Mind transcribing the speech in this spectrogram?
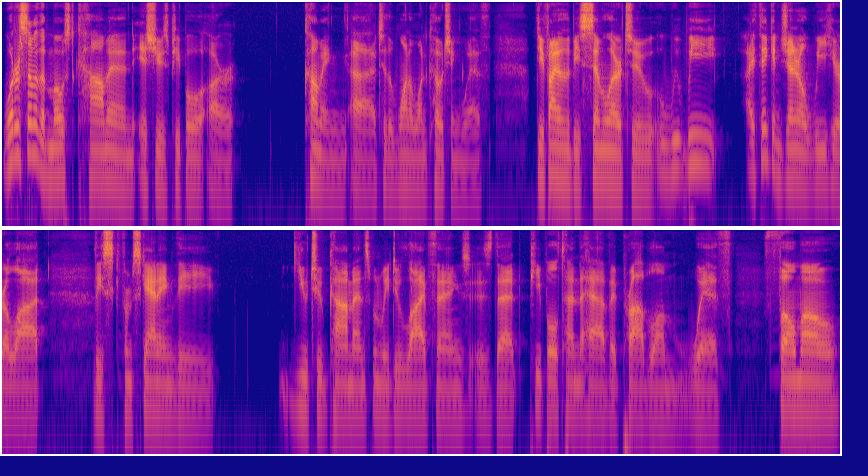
What are some of the most common issues people are coming uh, to the one-on-one coaching with? Do you find them to be similar to we, we? I think in general we hear a lot, at least from scanning the YouTube comments when we do live things, is that people tend to have a problem with FOMO,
